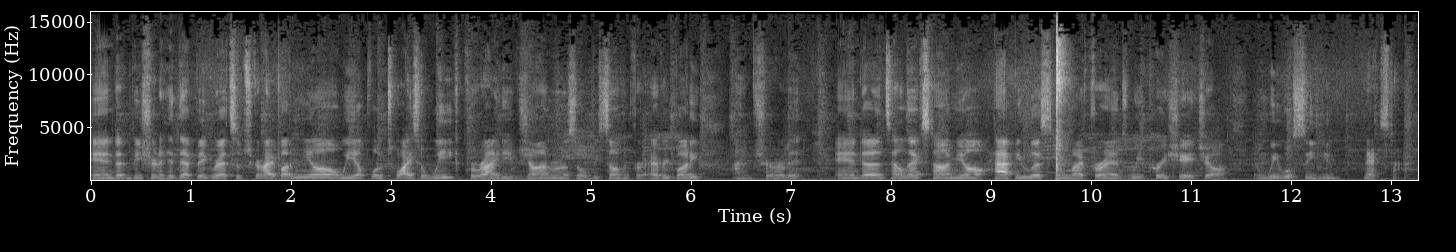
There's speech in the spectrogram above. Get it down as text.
and uh, be sure to hit that big red subscribe button, y'all. We upload twice a week, variety of genres, so it'll be something for everybody. I'm sure of it. And uh, until next time, y'all, happy listening, my friends. We appreciate y'all, and we will see you next time.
